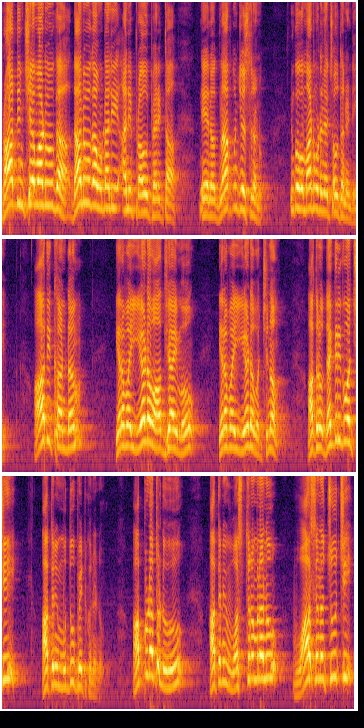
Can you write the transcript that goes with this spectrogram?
ప్రార్థించేవాడుగా దానవుగా ఉండాలి అని ప్రభు పేరిట నేను జ్ఞాపకం చేస్తున్నాను. ఇంకొక మాట కూడా నేను చదువుతానండి. ఆది కాండం ఇరవై ఏడవ అధ్యాయము ఇరవై ఏడవ వచ్చినాం అతను దగ్గరికి వచ్చి అతని ముద్దు పెట్టుకున్నాను అప్పుడు అతడు అతని వస్త్రములను వాసన చూచి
